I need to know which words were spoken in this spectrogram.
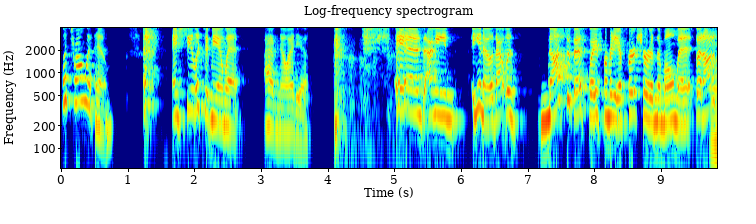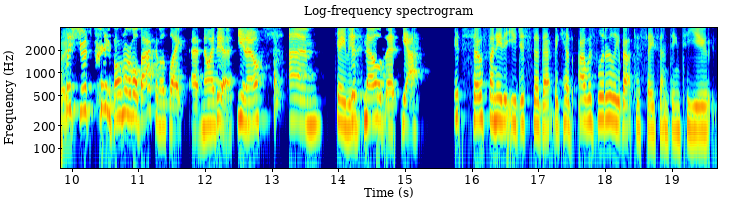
what's wrong with him? and she looked at me and went, I have no idea. and I mean, you know, that was not the best way for me to approach her in the moment. But honestly, right. she was pretty vulnerable back and was like, I have no idea, you know? Um, Jamie. Just know that, yeah. It's so funny that you just said that because I was literally about to say something to you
